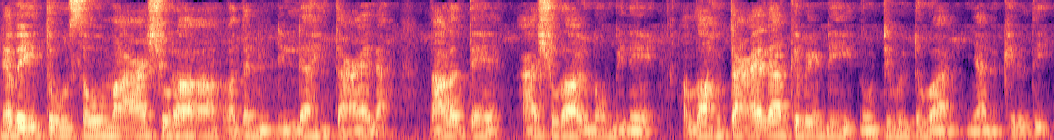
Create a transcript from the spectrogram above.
നവൈത്തു സൗമ ആഷുറ വദൻ ലില്ലാഹി തആല. നാളത്തെ ആഷുറ നോമ്പിനെ അള്ളാഹു തായാലാക്ക് വേണ്ടി നോറ്റുവീട്ടുവാൻ ഞാൻ കരുതി.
